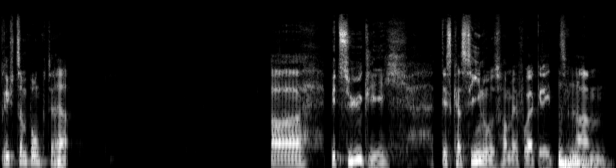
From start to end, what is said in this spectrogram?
trifft's am Punkt, ja. ja. Äh, bezüglich des Casinos haben wir ja vorher geredet. Mhm. Ähm,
